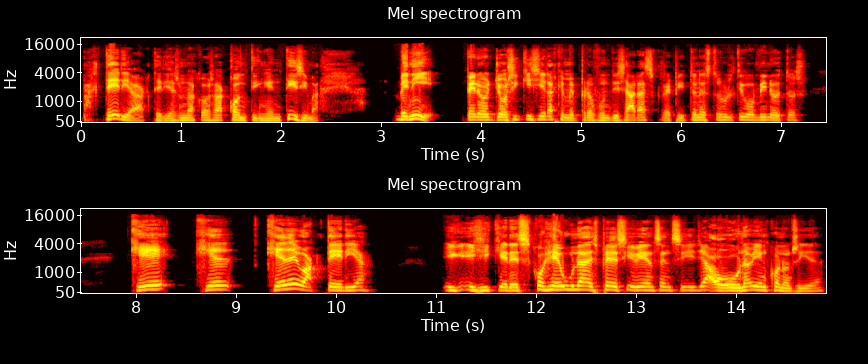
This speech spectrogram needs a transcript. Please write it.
bacteria, bacteria es una cosa contingentísima. Vení, pero yo sí quisiera que me profundizaras, repito, en estos últimos minutos, ¿qué, qué, qué de bacteria, y, y si quieres coge una especie bien sencilla o una bien conocida,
